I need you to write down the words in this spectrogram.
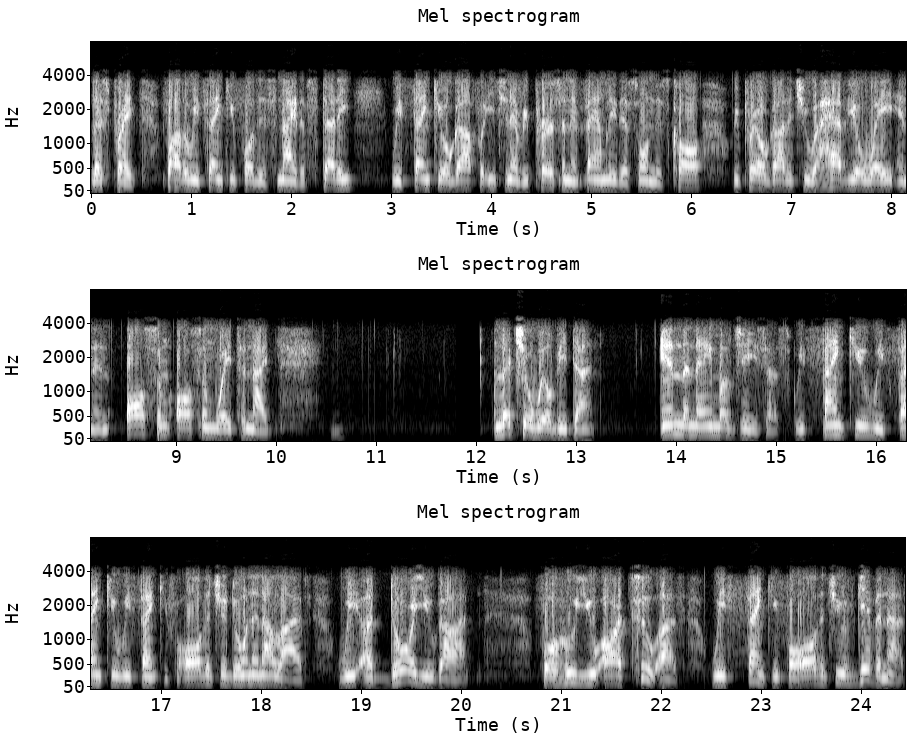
Let's pray. Father, we thank you for this night of study. We thank you, O God, for each and every person and family that's on this call. We pray, O God, that you will have your way in an awesome, awesome way tonight. Let your will be done. In the name of Jesus, we thank you, we thank you, we thank you for all that you're doing in our lives. We adore you, God, for who you are to us. We thank you for all that you have given us.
